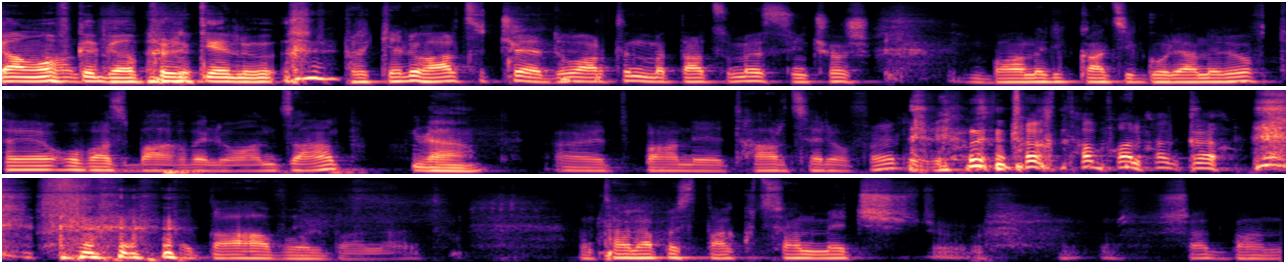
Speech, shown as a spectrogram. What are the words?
կամ ով կգա փրկելու փրկելու հարցը չէ դու արդեն մտածում ես ինչ որ բաների կատեգորիաներով թե ով է զբաղվելու անձամբ հա այդ բանի այդ հարցերով էլի թղթաբանական դահավոր բան է ընդհանրապես տակության մեջ շատ բան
